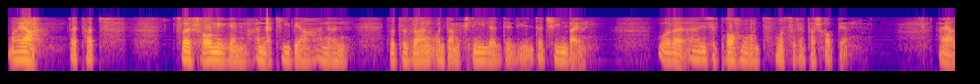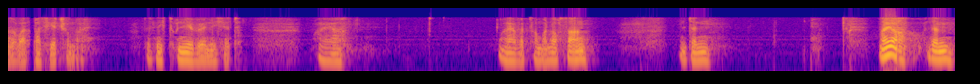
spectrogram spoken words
Naja, das hat zwölf Schrauben gegeben an der Tibia, an den, sozusagen unterm Knie, die, die, das Schienbein. Wurde äh, ist gebrochen und musste dann verschraubt werden. Naja, sowas passiert schon mal. Das ist nichts Ungewöhnliches. Naja. Naja, was soll man noch sagen? Und dann, naja, und dann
